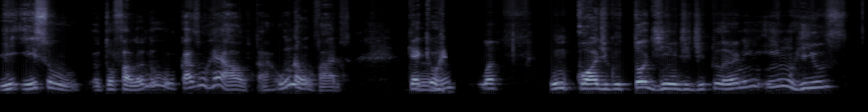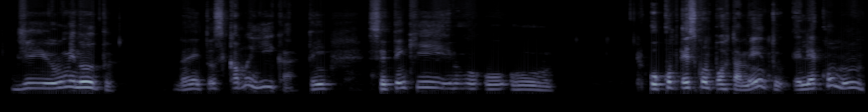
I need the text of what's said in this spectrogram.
e isso eu estou falando um caso real, tá? Um não, vários quer que eu uhum. resuma um código todinho de deep learning em um rios de um minuto. Né? Então, assim, calma aí, cara. Tem, você tem que. O, o, o, esse comportamento ele é comum.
